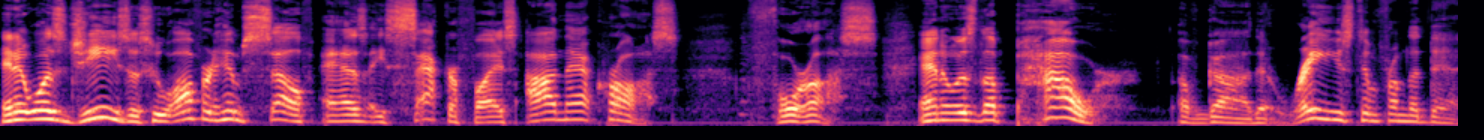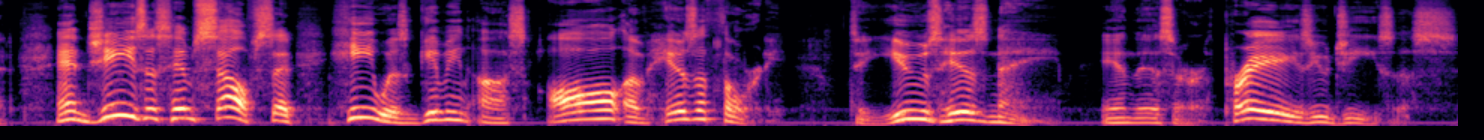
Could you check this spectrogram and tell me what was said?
And it was Jesus who offered himself as a sacrifice on that cross for us. And it was the power of God that raised him from the dead. And Jesus himself said he was giving us all of his authority to use his name in this earth. Praise you, Jesus.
